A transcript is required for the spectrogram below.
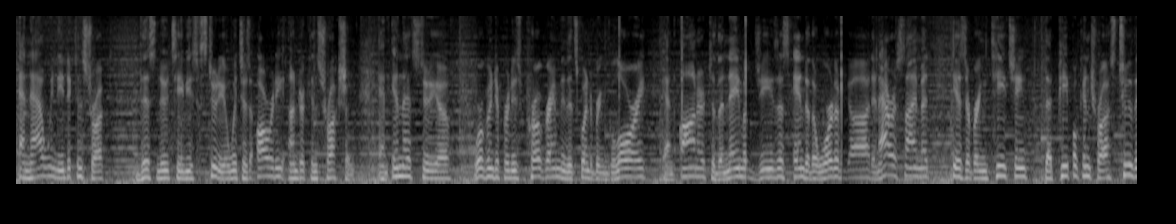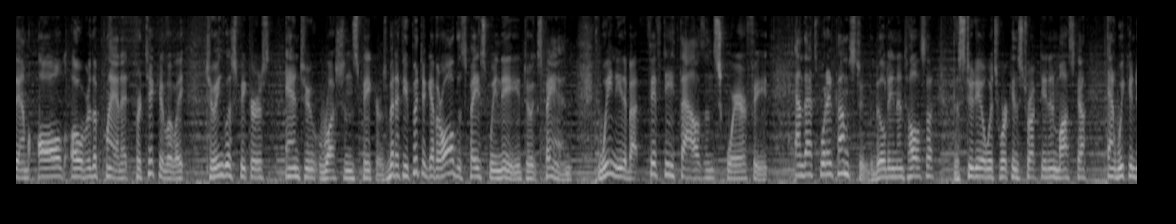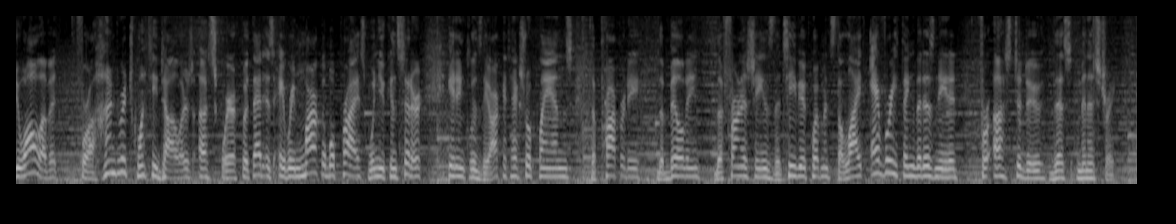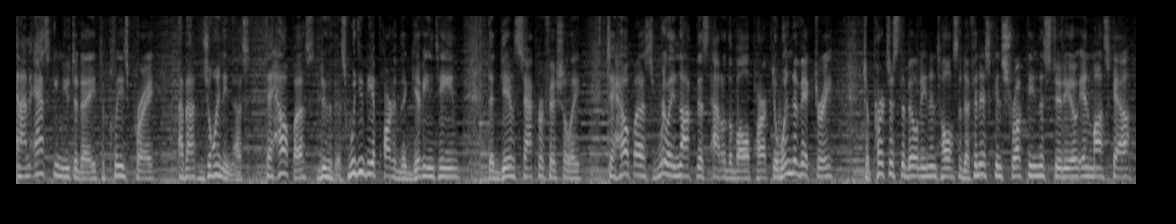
And now we need to construct this new TV studio, which is already under construction. And in that studio, we're going to produce programming that's going to bring glory and honor to the name of Jesus into the Word of God. And our assignment is to bring teaching that people can trust to them all over the planet, particularly to English speakers and to Russian speakers. But if you put together all the space we need to expand, we need about 50,000 square feet. And that's what it comes to the building in Tulsa, the studio which we're constructing in Moscow, and we can do all of it for $120 a square foot. That is a remarkable price when you consider it includes the architectural plans, the property, the building, the furnishings, the TV equipments, the light, everything that is needed for us to do this ministry. And I'm asking you today to please pray about joining us to help us do this. Would you be a part of the giving team that gives sacrificially to help us really knock this out of the ballpark, to win the victory, to purchase the building in Tulsa, to finish constructing the studio in Moscow?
